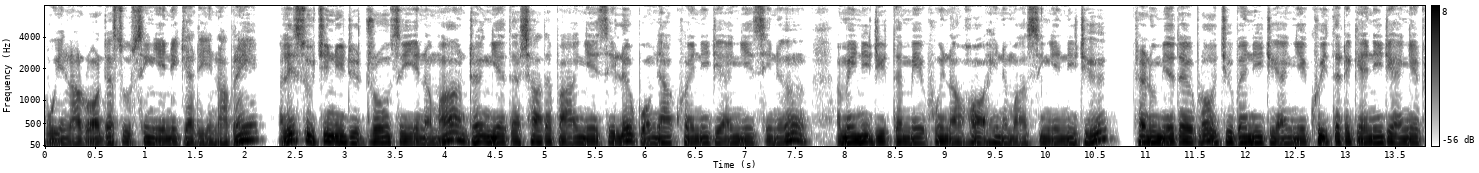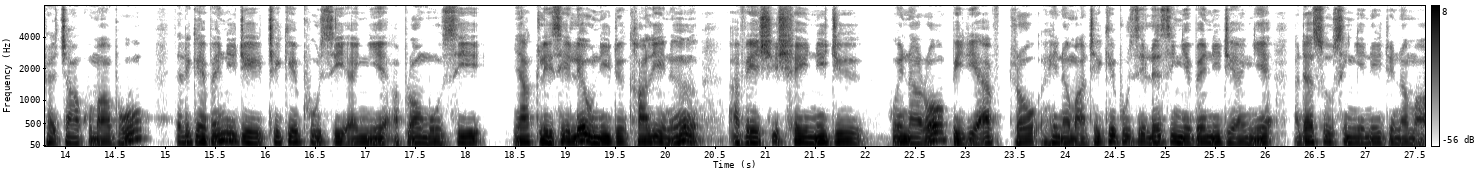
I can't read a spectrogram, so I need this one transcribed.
ပူရင်ရောဒဆူစငေနီကြဒီနာပရေအလီဆူချီနီဒီဒရိုစီယနာမှာဒငေတရှာတပါအငယ်စီလို့ပေါ်များခွဲနီဒီအငယ်စီနအမေနီဒီတမေဖွင့်နာဟောဟိနမစငေနီဒီဖရလူမြေတဲ့ဘလို့ဂျူဘန်နီဒီအငယ်ခွီတရကေနီဒီအငယ်ဖရချာကူမပူတရကေဘန်နီဒီတီကေဖူစီအငယ်အပလောမူစီမြကလီစီလေဦးနီဒီခါလီနအဖေရှိရှိနီဒီ ဝင်နာရော PDF draw ဟိနမှာတိကေပူစီလက်စင်ရပဲနီဒီအငဲအဒဆူစင်ရနီဒီနမှာ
